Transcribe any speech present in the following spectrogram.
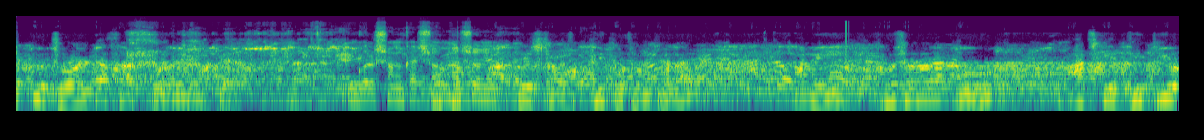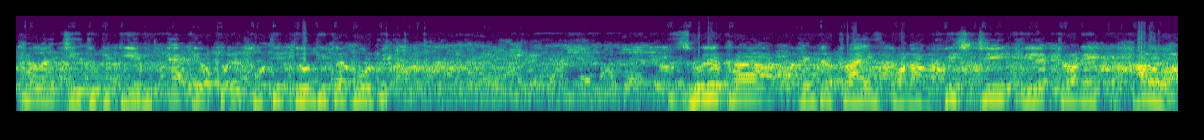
একটু জলটা সার্ভ করবে মাঠে না। গোল সংখ্যা শূন্য শূন্য সমাপ্তি প্রথম খেলায় আমি ঘোষণা রাখব আজকে দ্বিতীয় খেলায় যে দুটি টিম একে অপরের প্রতিদ্বন্দ্বিতা করবে জুলেখা এন্টারপ্রাইজ বনাম বৃষ্টি ইলেকট্রনিক হারোয়া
